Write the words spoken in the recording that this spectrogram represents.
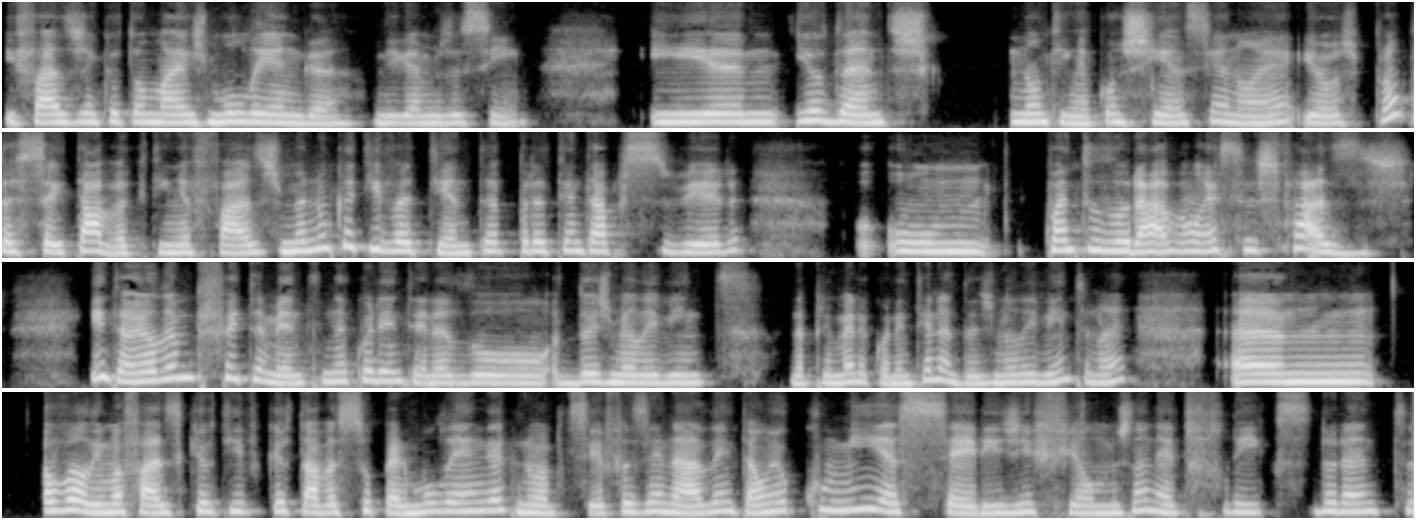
E fases em que eu estou mais molenga, digamos assim. E hum, eu de antes não tinha consciência, não é? Eu, pronto, aceitava que tinha fases, mas nunca estive atenta para tentar perceber um, quanto duravam essas fases. Então, eu lembro perfeitamente na quarentena do 2020, na primeira quarentena de 2020, não é? Um, houve ali uma fase que eu tive que eu estava super molenga, que não apetecia fazer nada, então eu comia séries e filmes na Netflix durante.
